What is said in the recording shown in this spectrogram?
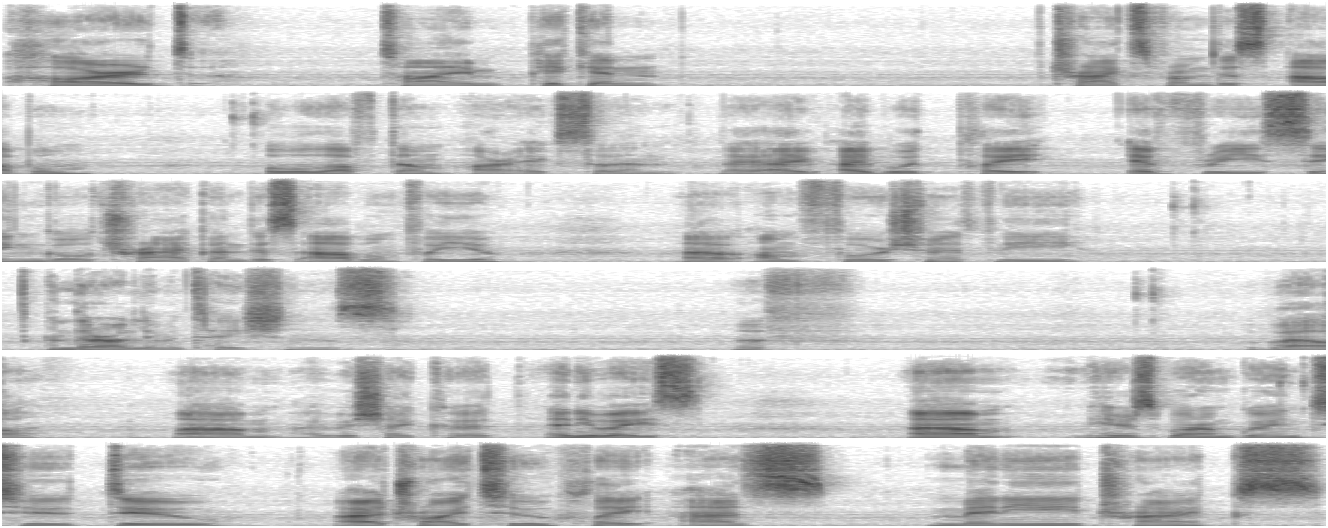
hard time picking tracks from this album. All of them are excellent. I, I would play every single track on this album for you. Uh, unfortunately, there are limitations. Of well, um, I wish I could. Anyways, um, here's what I'm going to do. I try to play as many tracks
